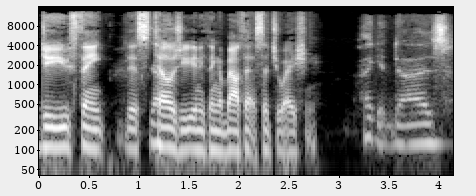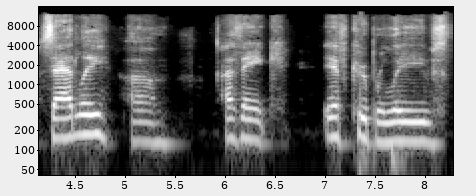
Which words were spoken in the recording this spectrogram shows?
Do you think this yeah. tells you anything about that situation? I think it does. Sadly, um, I think if Cooper leaves,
